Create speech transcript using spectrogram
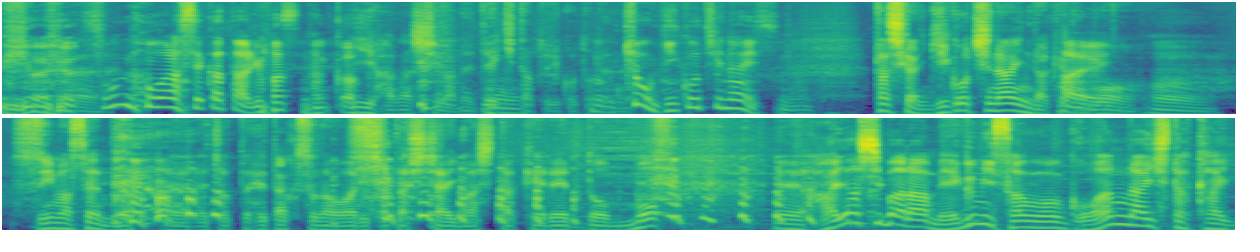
で、うん。そんな終わらせ方あります？なんか。いい話がねできたということで、ね、今日ぎこちないですね。確かにぎこちないんだけども、うん、すいませんね、えーちょっと下手くそな終わり方しちゃいましたけれども、えー林原めぐみさんをご案内した回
